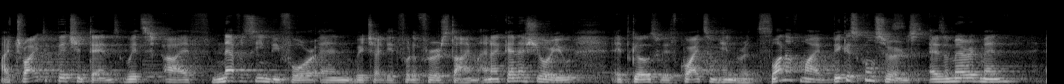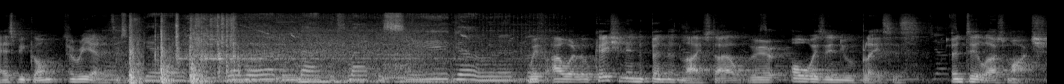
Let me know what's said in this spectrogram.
I tried to pitch a tent which I've never seen before and which I did for the first time and I can assure you it goes with quite some hindrance. One of my biggest concerns as a married man has become a reality. With our location independent lifestyle we're always in new places until last March.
